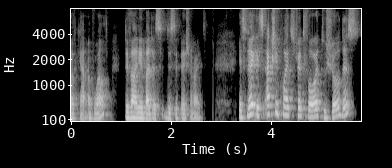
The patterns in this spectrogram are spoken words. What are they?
of, of wealth divided by this dissipation rate. It's, very, it's actually quite straightforward to show this.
